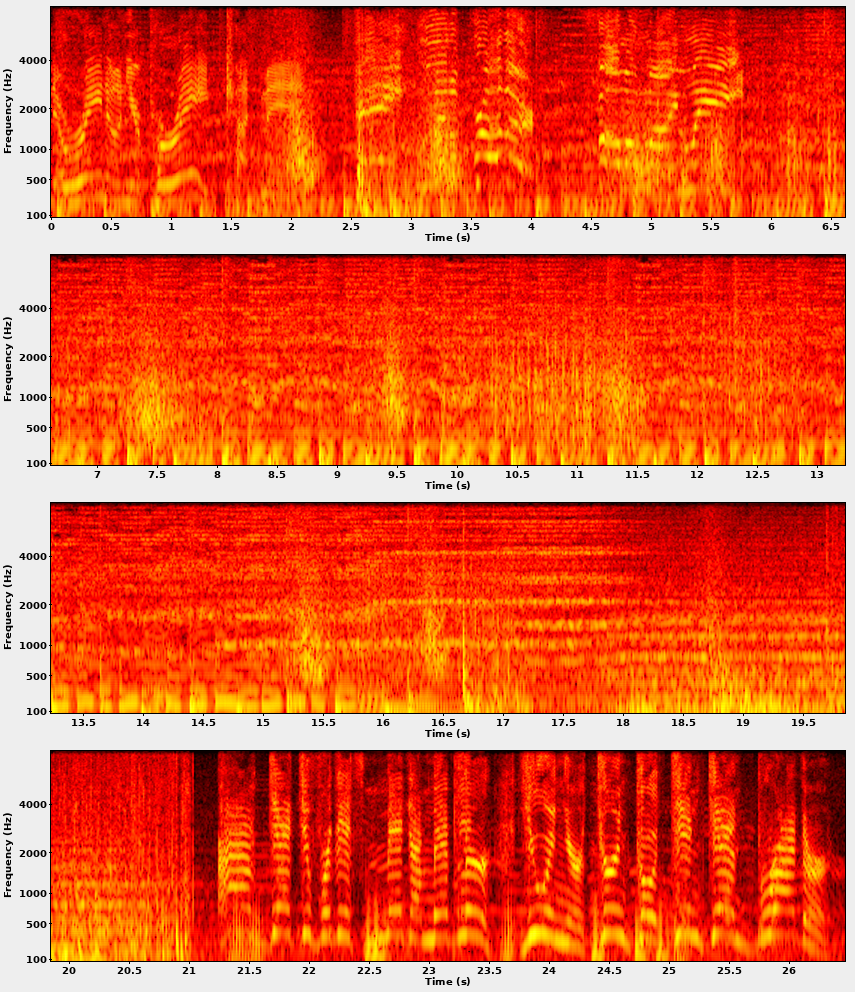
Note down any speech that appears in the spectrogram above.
to rain on your parade, cut man. Hey, little brother! Follow my lead! I'll get you for this mega meddler. You and your turncoat tin can brother.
